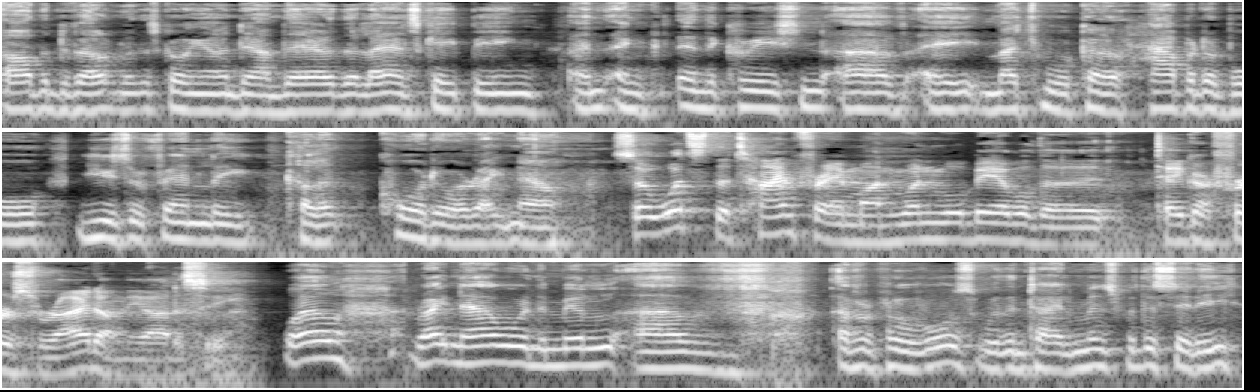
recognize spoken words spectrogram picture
all the development that's going on down there, the landscaping and, and, and the creation of a much more kind of habitable, user friendly corridor right now. So, what's the time frame on when we'll be able to take our first ride on the Odyssey? Well, right now we're in the middle of of approvals with entitlements with the city.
